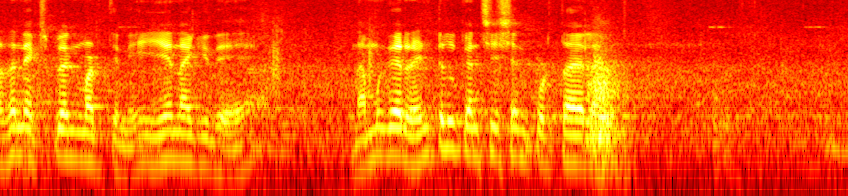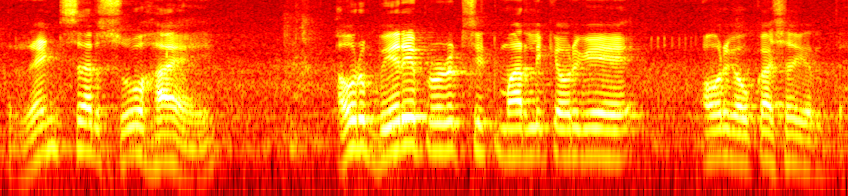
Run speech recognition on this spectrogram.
ಅದನ್ನು ಎಕ್ಸ್ಪ್ಲೇನ್ ಮಾಡ್ತೀನಿ, ಏನಾಗಿದೆ? ನಮಗೆ ರೆಂಟಲ್ ಕನ್ಸೆಷನ್ ಕೊಡ್ತಾ ಇಲ್ಲ. ರೆಂಟ್ಸ್ ಆರ್ ಸೋ ಹೈ ಅವರು ಬೇರೆ ಪ್ರಾಡಕ್ಟ್ಸ್ ಇಟ್ಟು ಮಾರಲಿಕ್ಕೆ ಅವ್ರಿಗೆ ಅವ್ರಿಗೆ ಅವಕಾಶ ಇರುತ್ತೆ.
